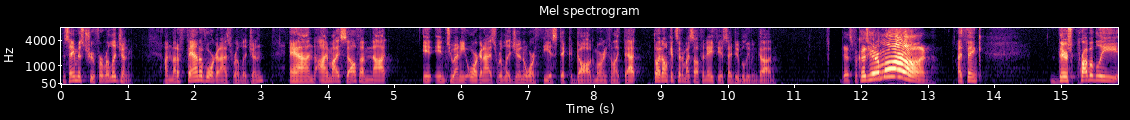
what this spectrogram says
The same is true for religion. I'm not a fan of organized religion, and I myself am not in, into any organized religion or theistic dogma or anything like that. Though I don't consider myself an atheist, I do believe in God. That's because you're a moron. I think there's probably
